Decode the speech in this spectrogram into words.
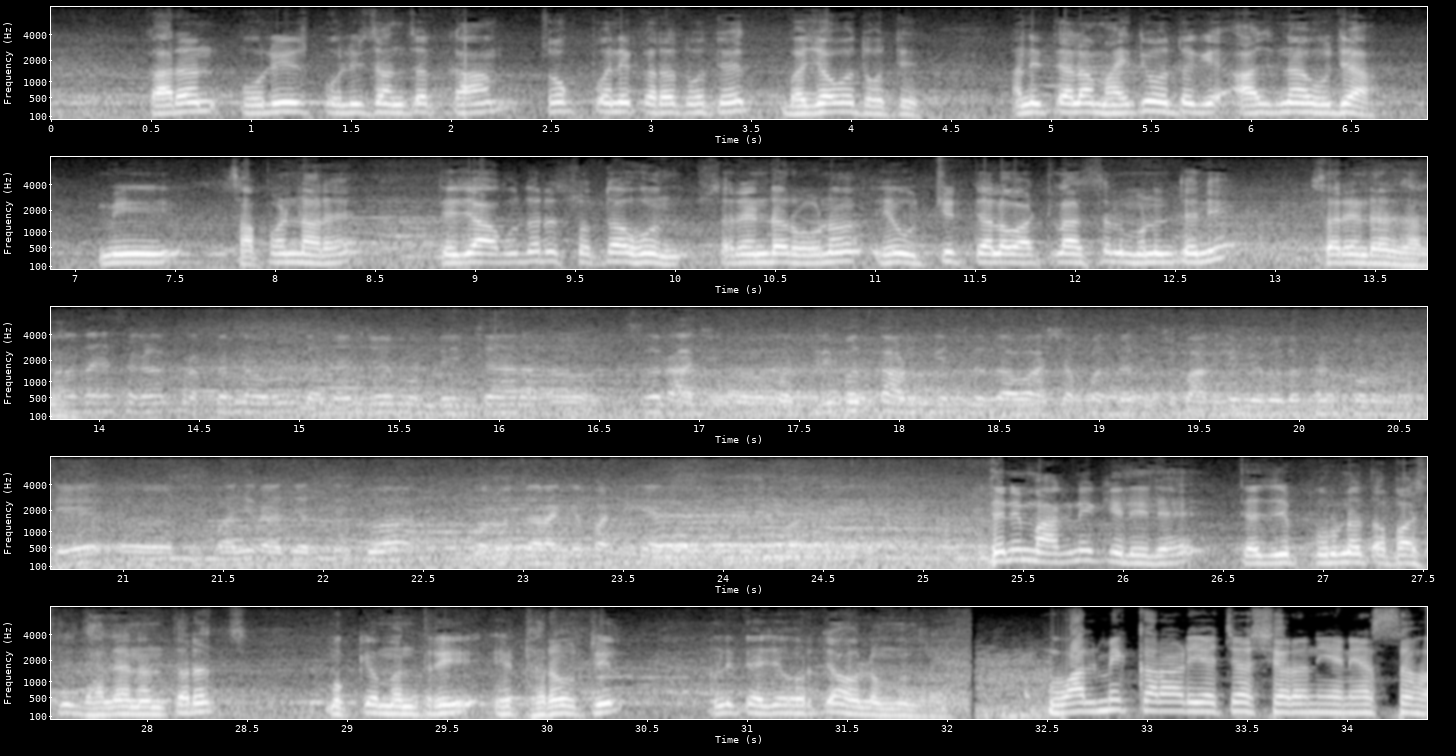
कारण पोलीस पोलिसांचं काम चोखपणे करत होते बजावत होते. आणि त्याला माहिती होतं की आज ना उद्या मी सापडणार आहे. त्याच्या अगोदरच स्वतःहून सरेंडर होणं हे उचित त्याला वाटलं असेल म्हणून त्यांनी सरेंडर झाला. सगळ्या प्रकरणावरून धनंजय मुंडेंच्या राजी मंत्रिपद काढून घेतलं जावं अशा पद्धतीची मागणी विरोधकांकडून होते अ, संभाजीराजे असतील किंवा मनोज जरांगे पाटील यांनी. त्यांनी मागणी केलेली आहे. त्याची पूर्ण तपासणी झाल्यानंतरच मुख्यमंत्री हे ठरवतील आणि त्याच्यावरती अवलंबून राहतील. वाल्मिक कराड याच्या शरण येण्यासह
